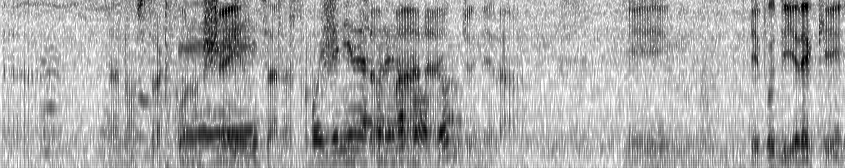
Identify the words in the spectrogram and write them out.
uh, la nostra conoscenza, la conoscenza umana in generale. E, devo dire che eh,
